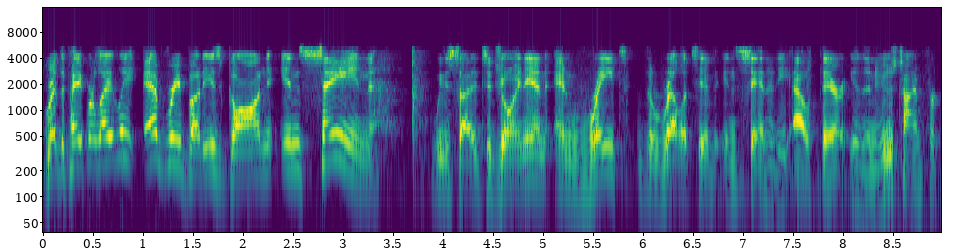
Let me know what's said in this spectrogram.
Read the paper lately? Everybody's gone insane. We decided to join in and rate the relative insanity out there in the news. Time for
